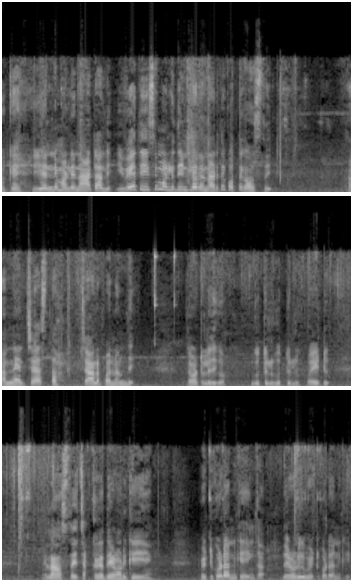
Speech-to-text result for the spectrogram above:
ఓకే ఇవన్నీ మళ్ళీ నాటాలి. ఇవే తీసి మళ్ళీ దీంట్లోనే నాటితే కొత్తగా వస్తాయి. అన్నీ చేస్తా. చాలా పని ఉంది తోటలు ఇదిగో గుత్తులు గుత్తులు బయట ఇలా వస్తాయి చక్కగా దేవుడికి పెట్టుకోవడానికే ఇంకా. దేవుడికి పెట్టుకోవడానికి.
